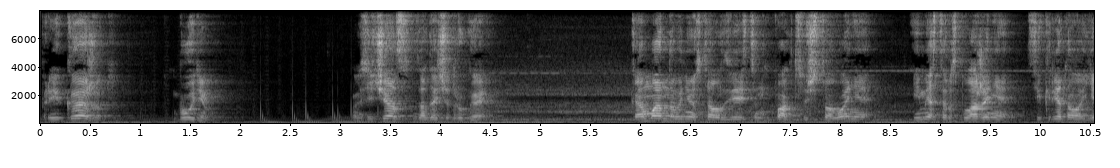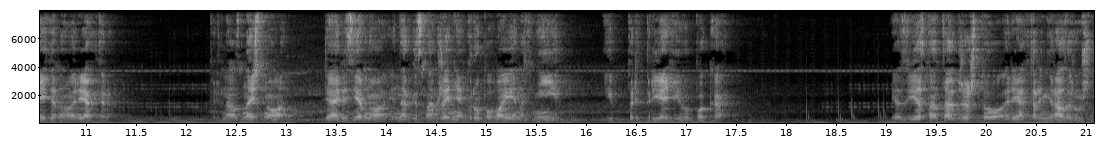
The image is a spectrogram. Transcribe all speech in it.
«Прикажут. Будем». Но сейчас задача другая. Командованию стал известен факт существования и место расположения секретного ядерного реактора, предназначенного для резервного энергоснабжения группы военных НИИ и предприятий ВПК. Известно также, что реактор не разрушен.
